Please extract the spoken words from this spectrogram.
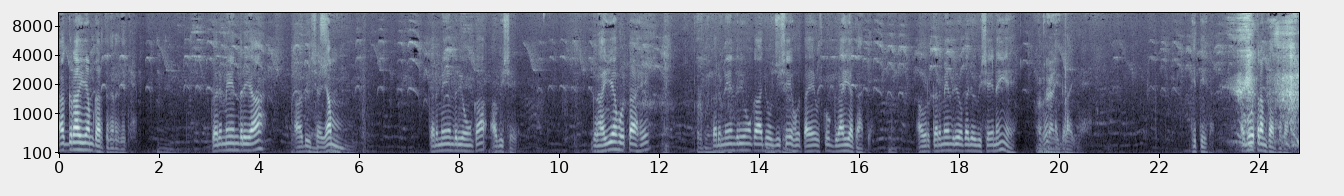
अग्राह्यम का अर्थ कर देते कर्मेंद्रिया अविषयम। कर्मेंद्रियों का अभिषय ग्राह्य होता है कर्मेंद्रियों का जो विषय होता है उसको ग्राह्य कहते हैं। और कर्मेंद्रियों का जो विषय नहीं है अग्राह्य। है। इति अगोत्रम का अर्थ करते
